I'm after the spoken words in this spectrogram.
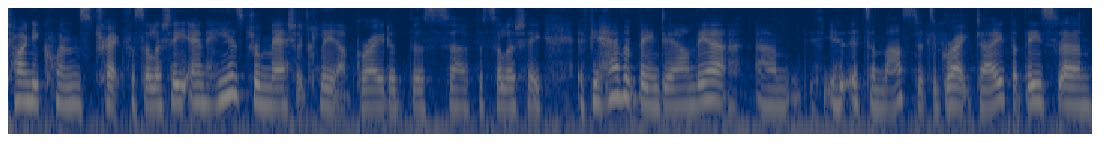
Tony Quinn's track facility, and he has dramatically upgraded this uh, facility. If you haven't been down there, um, it's a must. It's a great day, but these um,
